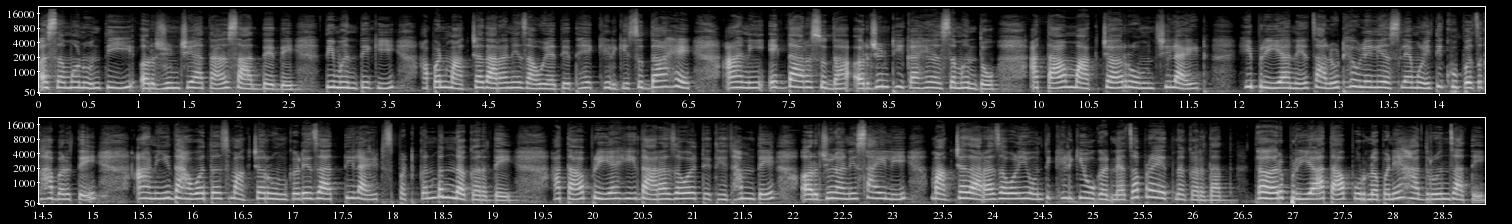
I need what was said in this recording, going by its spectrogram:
असं म्हणून ती अर्जुनची आता साथ देते. ती म्हणते की आपण मागच्या दाराने जाऊया तिथे एक खिडकीसुद्धा आहे आणि एक दारसुद्धा अर्जुन ठीक आहे असं म्हणतो. आता मागच्या रूमची लाइट ही प्रियाने चालू ठेवलेली असल्यामुळे ती खूपच घाबरते आणि धावतच मागच्या रूमकडे जात ती लाईट्स पटकन बंद करते. आता प्रिया ही दाराजवळ तिथे थांबते. अर्जुन आणि सायली मागच्या दाराजवळ येऊन ती खिडकी उघडण्याचा प्रयत्न प्रयत्न करतात. तर प्रिया आता पूर्णपणे हादरून जाते.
